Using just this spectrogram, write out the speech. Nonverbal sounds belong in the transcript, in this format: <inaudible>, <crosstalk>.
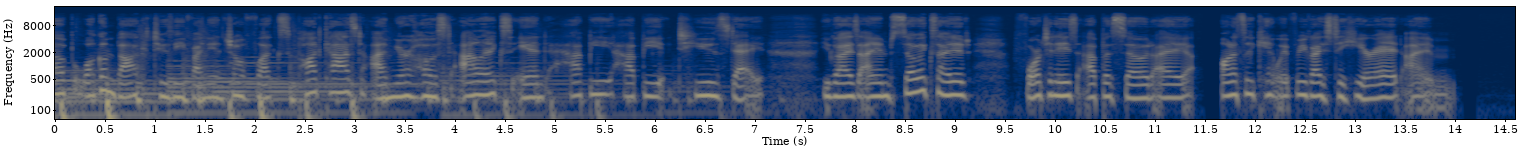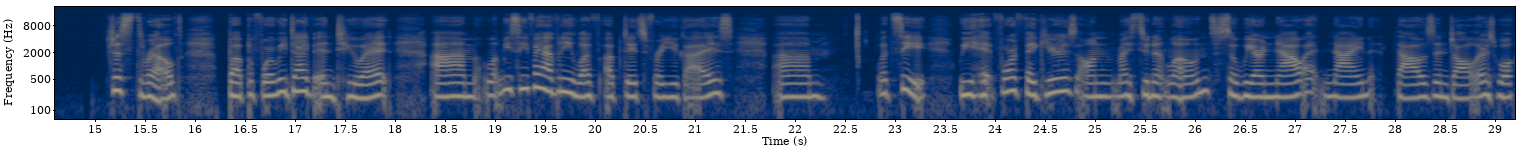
up? Welcome back to the Financial Flex podcast. I'm your host, Alex, and happy, happy Tuesday. You guys, I am so excited for today's episode. I honestly can't wait for you guys to hear it. I'm just thrilled. But before we dive into it, um, let me see if I have any life updates for you guys. Um, let's see. We hit four figures on my student loans, so we are now at nine thousand dollars. Well,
